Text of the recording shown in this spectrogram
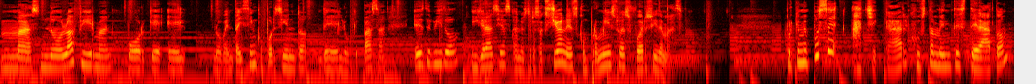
Más no lo afirman porque el 95% de lo que pasa es debido y gracias a nuestras acciones, compromiso, esfuerzo y demás. Porque me puse a checar justamente este dato.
